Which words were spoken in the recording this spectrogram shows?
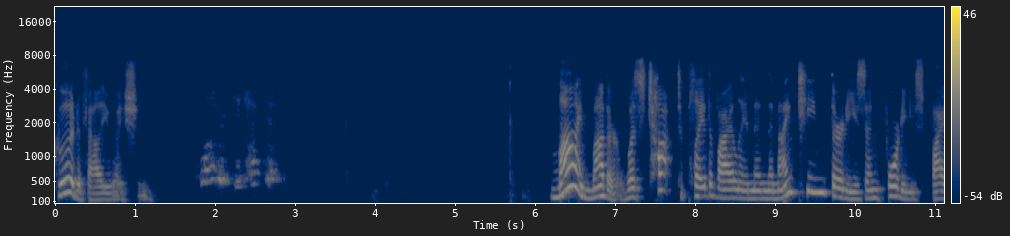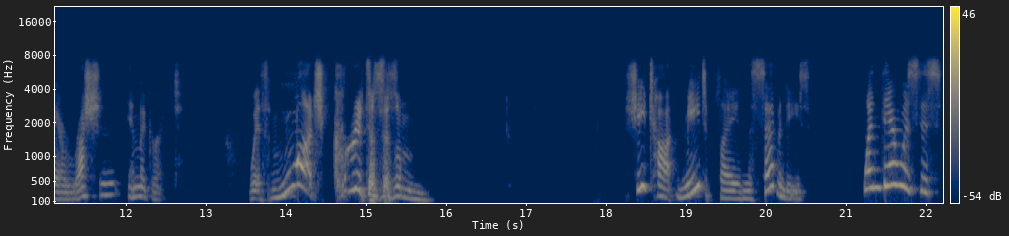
good evaluation. My mother was taught to play the violin in the 1930s and 40s by a Russian immigrant with much criticism. She taught me to play in the 70s when there was this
